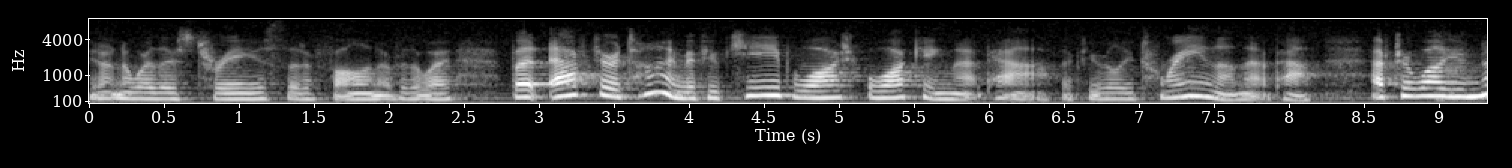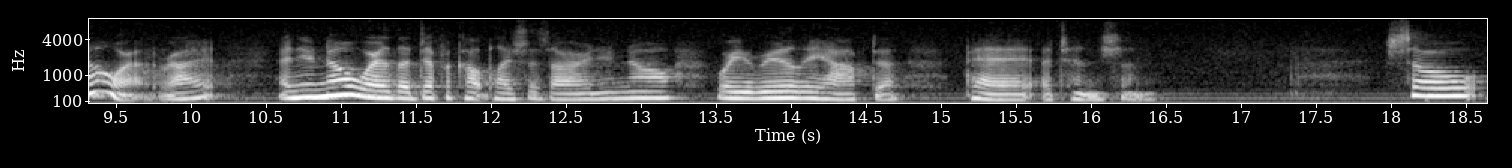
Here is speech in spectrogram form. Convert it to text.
you don't know where there's trees that have fallen over the way. But after a time, if you keep walk, walking that path, if you really train on that path, after a while you know it, right? And you know where the difficult places are, and you know where you really have to pay attention. So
